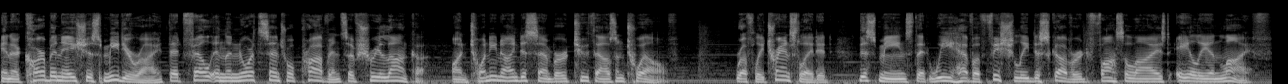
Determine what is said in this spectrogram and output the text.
in a carbonaceous meteorite that fell in the north-central province of Sri Lanka on 29 December 2012. Roughly translated, this means that we have officially discovered fossilized alien life.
